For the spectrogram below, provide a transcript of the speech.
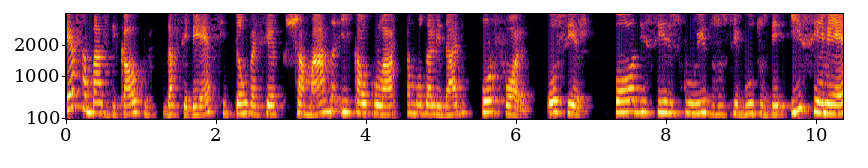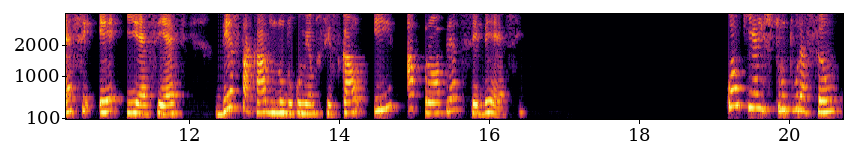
Essa base de cálculo da CBS, então, vai ser chamada e calculada a modalidade por fora, ou seja, pode ser excluídos os tributos de ICMS e ISS destacados no documento fiscal e a própria CBS. Qual que é a estruturação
